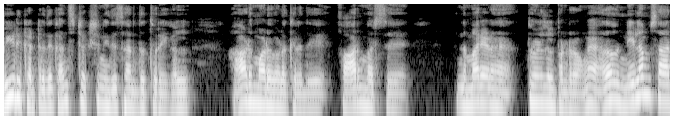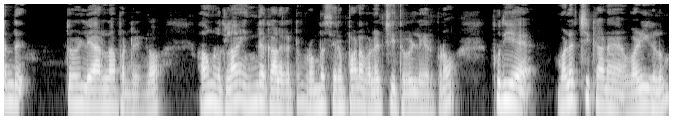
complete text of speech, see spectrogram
வீடு கட்டுறது கன்ஸ்ட்ரக்ஷன் இது சார்ந்த துறைகள் ஆடு மாடு வளர்க்குறது ஃபார்மர்ஸு இந்த மாதிரியான தொழில்கள் பண்ணுறவங்க அதாவது நிலம் சார்ந்து தொழில் யாரெல்லாம் பண்ணுறீங்களோ அவங்களுக்கெல்லாம் இந்த காலகட்டம் ரொம்ப சிறப்பான வளர்ச்சி தொழில் ஏற்படும். புதிய வளர்ச்சிக்கான வழிகளும்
